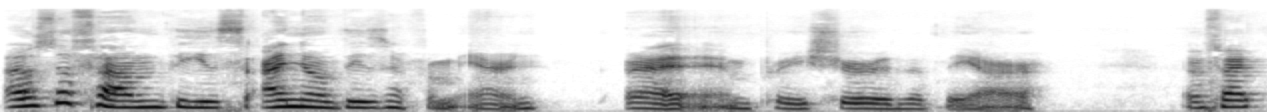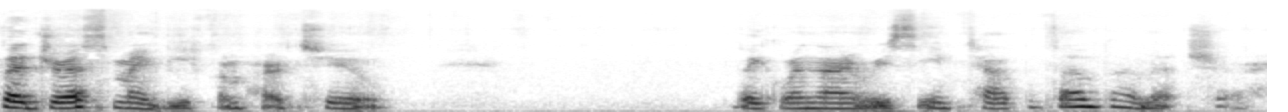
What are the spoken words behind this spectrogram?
I also found these. I know these are from Erin. I am pretty sure that they are. In fact, that dress might be from her too. Like when I received Tabitha, but I'm not sure.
